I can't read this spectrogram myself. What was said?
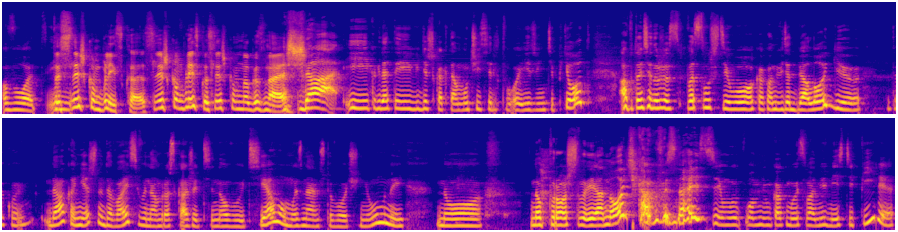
Вот. То и... есть слишком близко, слишком близко, слишком много знаешь. Да, и когда ты видишь, как там учитель твой, извините, пьет, а потом тебе нужно послушать его, как он ведет биологию, ты такой, да, конечно, давайте вы нам расскажете новую тему, мы знаем, что вы очень умный, но но прошлая ночь, как вы знаете, мы помним, как мы с вами вместе пили,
